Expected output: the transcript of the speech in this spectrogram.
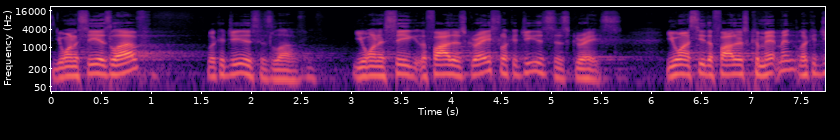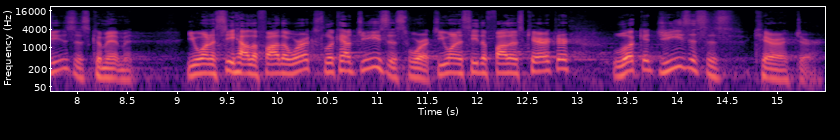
You want to see his love? Look at Jesus' love. You want to see the Father's grace? Look at Jesus' grace. You want to see the Father's commitment? Look at Jesus' commitment. You want to see how the Father works? Look how Jesus works. You want to see the Father's character? Look at Jesus' character.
